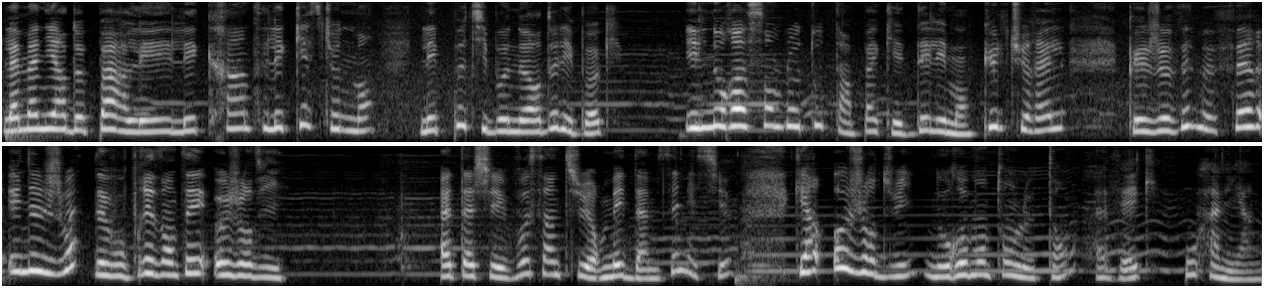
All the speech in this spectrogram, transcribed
La manière de parler, les craintes, les questionnements, les petits bonheurs de l'époque, il nous rassemble tout un paquet d'éléments culturels que je vais me faire une joie de vous présenter aujourd'hui. Attachez vos ceintures, mesdames et messieurs, car aujourd'hui nous remontons le temps avec Wu Hanliang.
